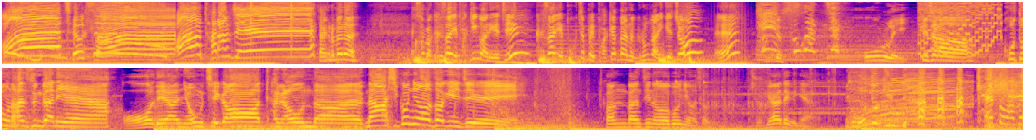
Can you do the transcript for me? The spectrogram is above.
아 적사. 아 다람쥐. 자 그러면은 설마 그 사이에 바뀐 거 아니겠지? 그 사이에 복잡하게 바뀌었다는 그런 거 아니겠죠? 에? 홀리 괜찮아 고통은 한순간이야 거대한 형체가 다가온다 나 식구 녀석이지 건방진 어부 녀석 죽여야 돼 그냥 이거 어떻게 개또라배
